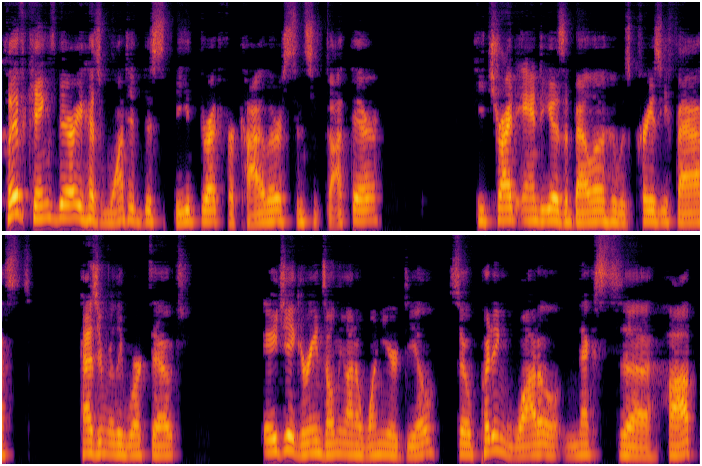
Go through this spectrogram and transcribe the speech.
Cliff Kingsbury has wanted this speed threat for Kyler since he got there. He tried Andy Isabella, who was crazy fast. Hasn't really worked out. AJ Green's only on a one year deal, so putting Waddle next to Hop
